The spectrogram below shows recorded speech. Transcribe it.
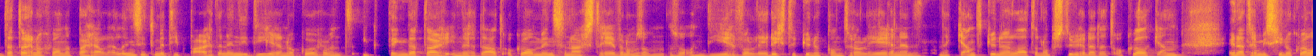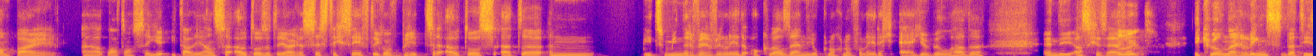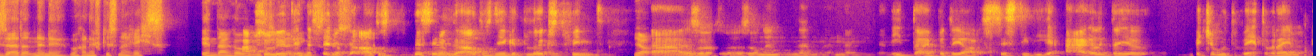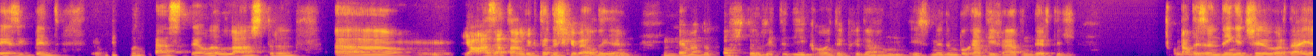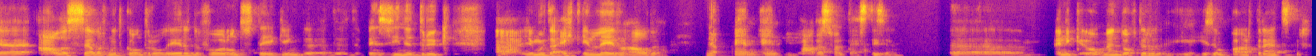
dat daar nog wel een parallel in zit met die paarden en die dieren ook, hoor. Want ik denk dat daar inderdaad ook wel mensen naar streven om zo'n zo dier volledig te kunnen controleren en een kant kunnen laten opsturen dat het ook wel kan. En dat er misschien ook wel een paar uh, laten we zeggen, Italiaanse auto's uit de jaren 60, 70 of Britse auto's uit uh, een iets minder ver verleden ook wel zijn, die ook nog een volledig eigen wil hadden. En die, als je zei, van, ik wil naar links, dat die zeiden, nee, nee, we gaan even naar rechts. En dan gaan we Absoluut, en dat zijn, ook de auto's, dat zijn ook de auto's die ik het leukst vind. Ja. Uh, Zo'n zo, zo een, een, een, een E-Type uit de jaren 60, die je eigenlijk dat je een beetje moet weten waar je mee bezig bent, je moet bijstellen, luisteren. Uh, ja, als dat dan lukt, dat is geweldig. Hè? Mm. Een van de tofste ritten die ik ooit heb gedaan, is met een Bugatti 35. Dat is een dingetje waar dat je alles zelf moet controleren. De voorontsteking, de, de, de benzinedruk. Uh, je moet dat echt in leven houden. Ja. En, en ja, dat is fantastisch. Hè? Uh, en ik, mijn dochter is een paardrijdster.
